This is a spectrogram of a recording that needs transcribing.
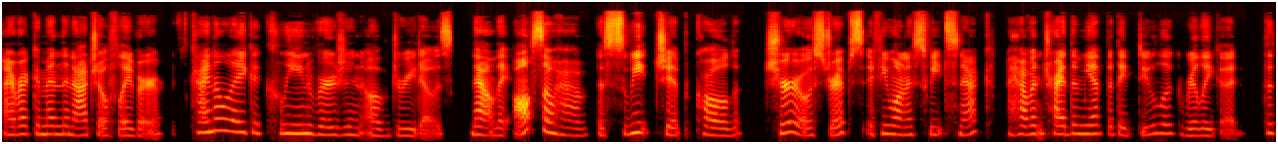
I recommend the nacho flavor. It's kind of like a clean version of Doritos. Now, they also have a sweet chip called churro strips if you want a sweet snack. I haven't tried them yet, but they do look really good. The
